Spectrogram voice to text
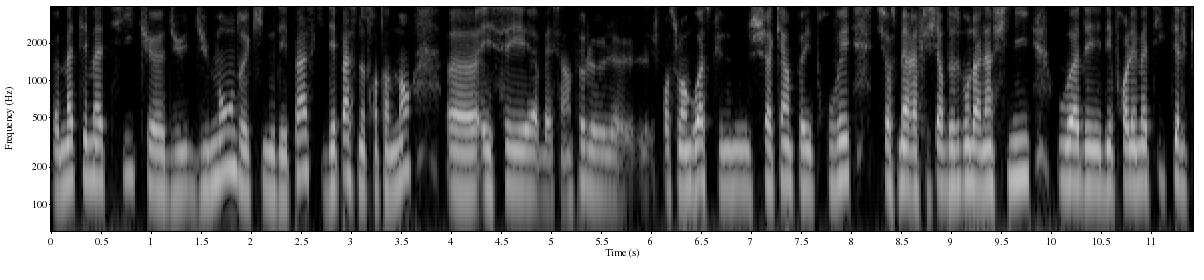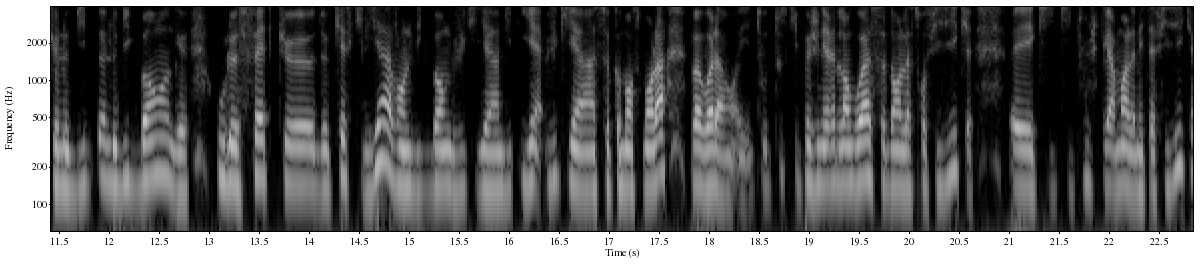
mathématique euh, du, monde qui nous dépasse, qui dépasse notre entendement. et c'est ben, un peu, le, je pense, l'angoisse que chacun peut éprouver si on se met à réfléchir deux secondes à l'infini ou à des, problématiques telles que le, le Big Bang ou le fait que de qu'est-ce qu'il y a avant le Big Bang, vu qu'il y a un, vu qu'il y a ce commencement-là, bah voilà, tout, tout, ce qui peut générer de l'angoisse dans l'astrophysique et qui, touche clairement à la métaphysique.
